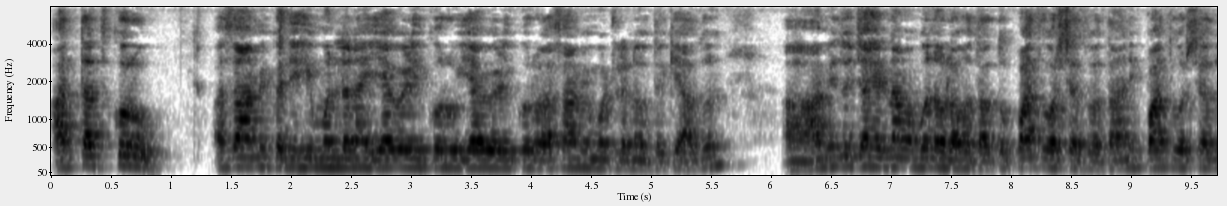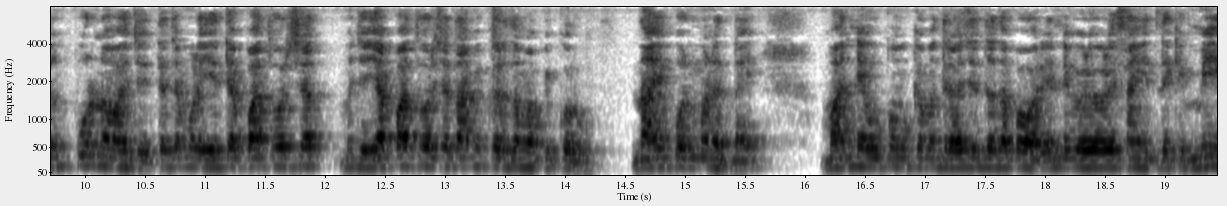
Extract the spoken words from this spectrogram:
आत्ताच करू असं आम्ही कधीही म्हणलं नाही. यावेळी करू यावेळी करू असं आम्ही म्हटलं नव्हतं की अजून आम्ही जो जाहीरनामा बनवला होता तो पाच वर्षाचा होता आणि पाच वर्ष अजून पूर्ण व्हायचे त्याच्यामुळे येत्या पाच वर्षात म्हणजे या पाच वर्षात आम्ही कर्जमाफी करू. नाही कोण म्हणत नाही. मान्य उपमुख्यमंत्री अजितदादा पवार यांनी वेळोवेळी सांगितले की मी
